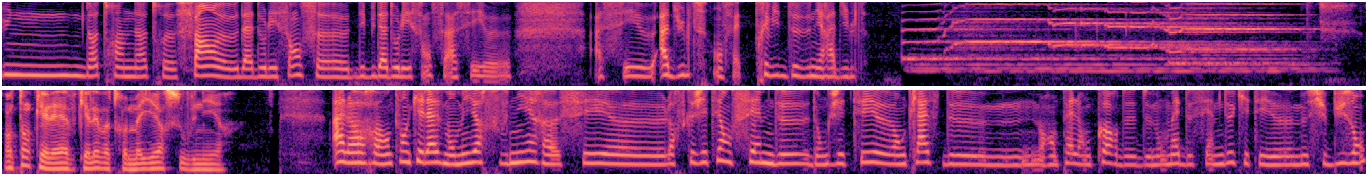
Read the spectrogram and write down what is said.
une autre, fin euh, d'adolescence, début d'adolescence assez, assez adulte en fait, très vite devenir adulte. En tant qu'élève, quel est votre meilleur souvenir? Alors, en tant qu'élève, mon meilleur souvenir, euh, c'est euh, lorsque j'étais en CM2. Donc, j'étais euh, en classe de, me rappelle encore de, mon maître de CM2 qui était Monsieur Buzon,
